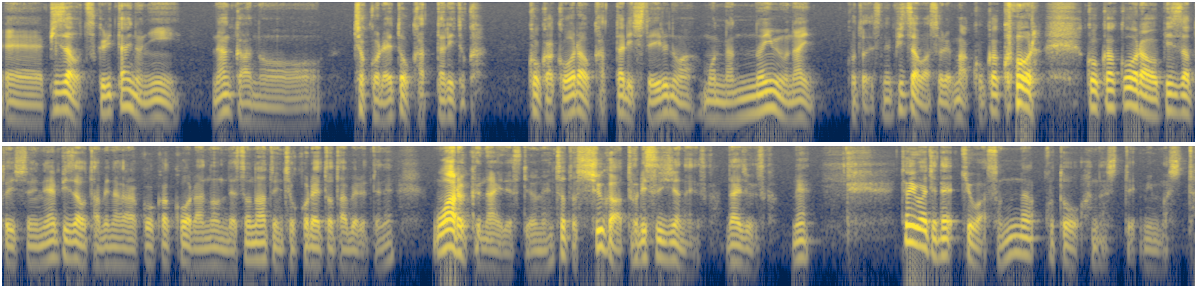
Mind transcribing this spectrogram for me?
えー、ピザを作りたいのになんかあのチョコレートを買ったりとかコカ・コーラを買ったりしているのはもう何の意味もないことですねピザはそれまあコカ・コーラ コカ・コーラをピザと一緒にねピザを食べながらコカ・コーラ飲んでその後にチョコレート食べるってね悪くないですけどねちょっと sugar 取りすぎじゃないですか大丈夫ですか？ねというわけで今日はそんなことを話してみました。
